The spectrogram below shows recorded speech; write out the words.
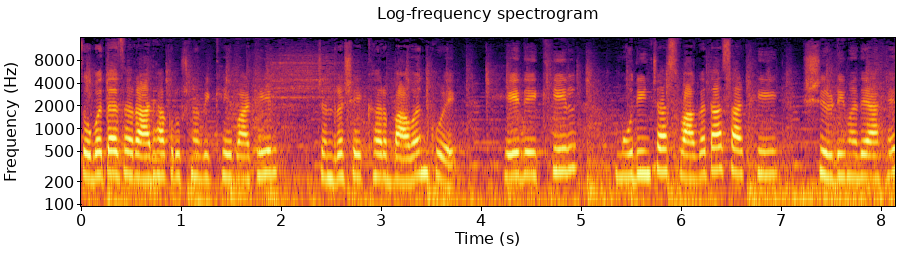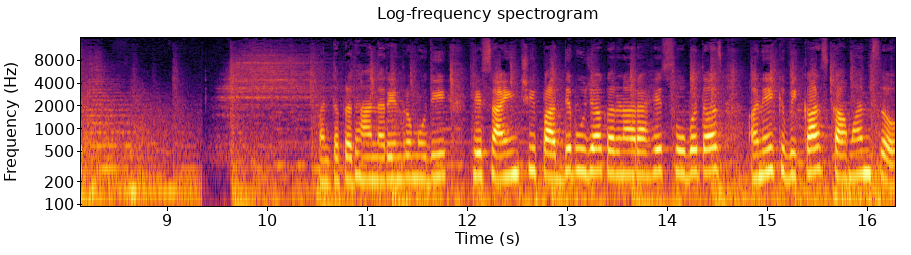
सोबतच राधाकृष्ण विखे पाटील चंद्रशेखर बावनकुळे हे देखील मोदींच्या स्वागतासाठी शिर्डीमध्ये आहेत. पंतप्रधान नरेंद्र मोदी हे साईंची पाद्यपूजा करणार आहेत. सोबतच अनेक विकास कामांचं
